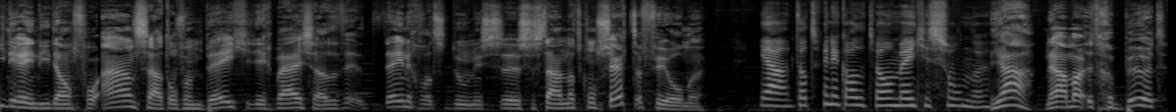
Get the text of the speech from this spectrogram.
Iedereen die dan vooraan staat of een beetje dichtbij staat, het, het enige wat ze doen is eh, ze staan dat concert te filmen. Ja, dat vind ik altijd wel een beetje zonde. Ja, nou, maar het gebeurt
